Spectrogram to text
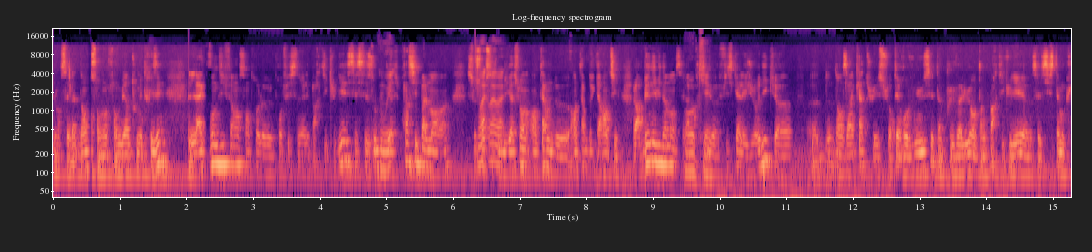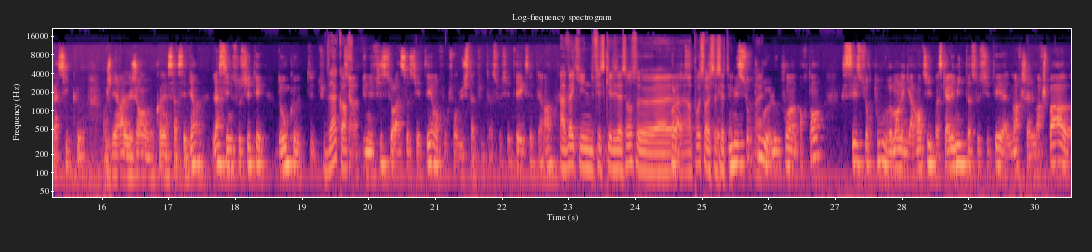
lancer là-dedans sans, sans, bien tout maîtriser. La grande différence entre le professionnel et le particulier, c'est ses obligations, principalement, hein, ce sont ses obligations en termes, de, en termes de garantie. Alors, bien évidemment, c'est la partie euh, fiscale et juridique. Euh, euh, dans un cas, tu es sur tes revenus, c'est ta plus-value en tant que particulier, c'est le système classique que, en général, les gens connaissent assez bien. Là, c'est une société. Donc, tu as un bénéfice sur la société en fonction du statut de ta société, etc. Avec une fiscalisation, euh, impôt sur les sociétés. Mais surtout, le point important, c'est surtout vraiment les garanties. Parce qu'à la limite, ta société, elle marche, elle marche pas. Euh,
